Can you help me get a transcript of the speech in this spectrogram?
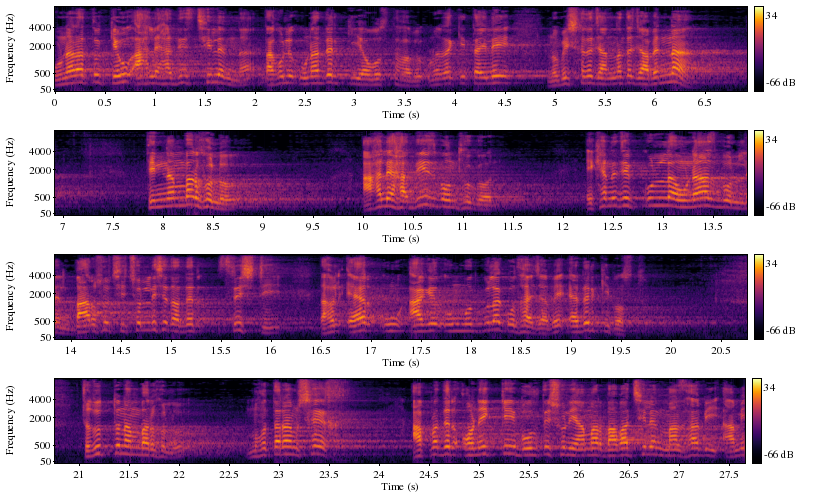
ওনারা তো কেউ আহলে হাদিস ছিলেন না, তাহলে ওনাদের কি অবস্থা হবে? ওনারা কি তাইলে নবীর সাথে জান্নাতে যাবেন না? তিন নাম্বার হলো, আহলে হাদিস বন্ধুগণ, এখানে যে কুল্লা উনাস বললেন, বারোশো ছিচল্লিশে তাদের সৃষ্টি, তাহলে এর আগের উম্মতগুলা কোথায় যাবে? এদের কি প্রশ্ন? চতুর্থ নাম্বার হলো, মোহতারাম শেখ আপনাদের অনেককেই বলতে শুনি, আমার বাবা ছিলেন মাঝহাবি, আমি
